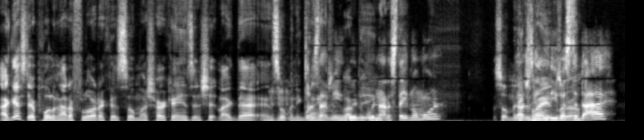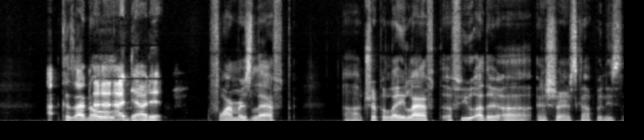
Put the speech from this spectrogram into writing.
I guess they're pulling out of Florida because so much hurricanes and shit like that, and so many. Mm-hmm. What does that mean? We're, being- we're not a state no more? so many Y'all just gonna claims, leave us to die? Because I know I, I doubt it. farmers left, uh, AAA left, a few other uh, insurance companies.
